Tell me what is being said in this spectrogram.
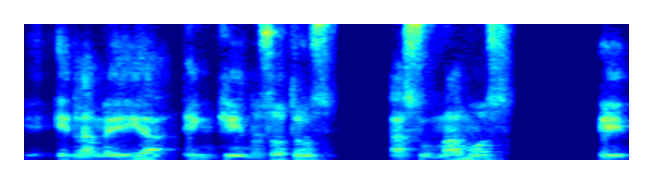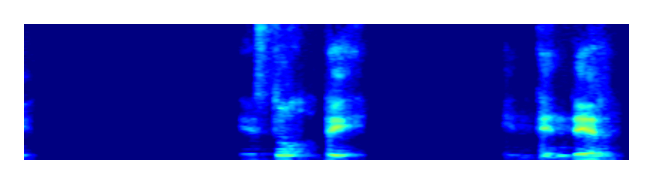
En la medida en que nosotros asumamos eh, esto de entender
